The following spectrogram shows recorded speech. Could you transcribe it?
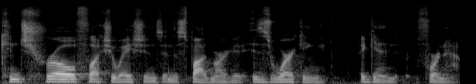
control fluctuations in the spot market is working again for now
